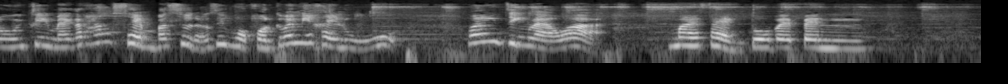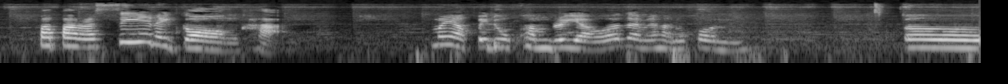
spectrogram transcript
รู้จริงแม้กระทั่งเซมปัสสุดทั้งสิบหกคนก็ไม่มีใครรู้ ว่าจริง ๆ แล้วอะมายแฝงตัวไปเป็นปาปารัสซี่ในกองค่ะ ไม่อยากไปดูความเรียวเข้าใจไหมคะทุกคน เออ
